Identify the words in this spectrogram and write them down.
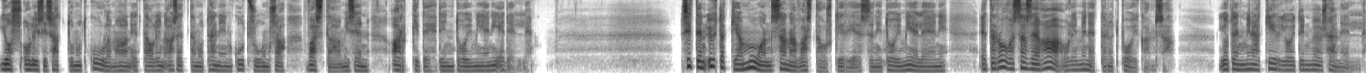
jos olisi sattunut kuulemaan, että olin asettanut hänen kutsuunsa vastaamisen arkkitehdin toimieni edelle. Sitten yhtäkkiä muuan sana vastauskirjeessäni toi mieleeni, että rouva Sasera oli menettänyt poikansa, joten minä kirjoitin myös hänelle.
